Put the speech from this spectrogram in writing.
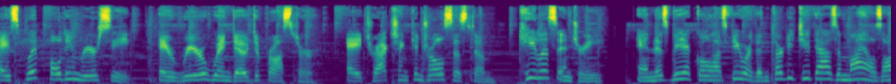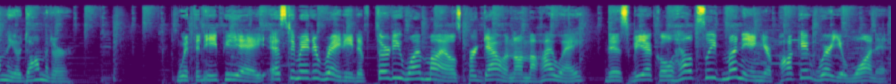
a split folding rear seat, a rear window defroster, a traction control system, keyless entry, and this vehicle has fewer than 32,000 miles on the odometer. With an EPA estimated rating of 31 miles per gallon on the highway, this vehicle helps leave money in your pocket where you want it.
